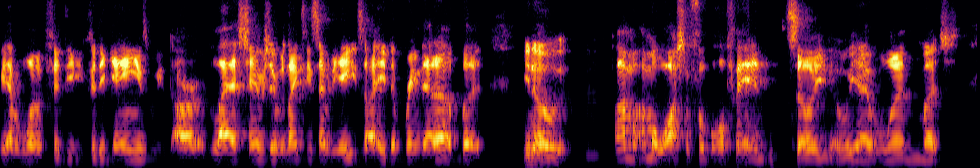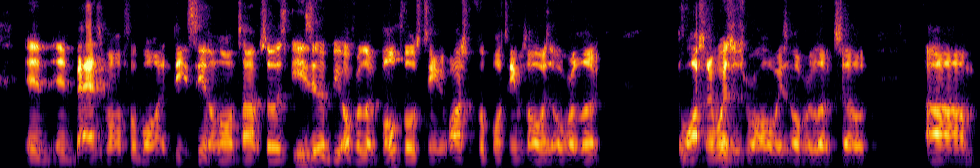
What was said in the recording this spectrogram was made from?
We haven't won 50, 50 games. We, our last championship was 1978. So I hate to bring that up. But, you know, I'm, I'm a Washington football fan. So, you know, we haven't won much in, in basketball and football in DC in a long time. So it's easy to be overlooked. Both those teams, Washington football team is always overlooked. The Washington Wizards were always overlooked. So, um,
